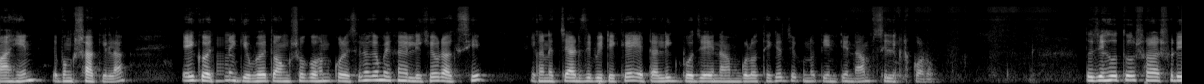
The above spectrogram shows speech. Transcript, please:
মাহিন এবং শাকিলা। এই কয়েকজনে গিভওয়েতে অংশগ্রহণ করেছিলেন এবং এখানে লিখেও রাখছি। এখানে চ্যাট জিবিটিকে এটা লিখব যে এই নামগুলো থেকে যে কোনো তিনটি নাম সিলেক্ট করো। তো যেহেতু সরাসরি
